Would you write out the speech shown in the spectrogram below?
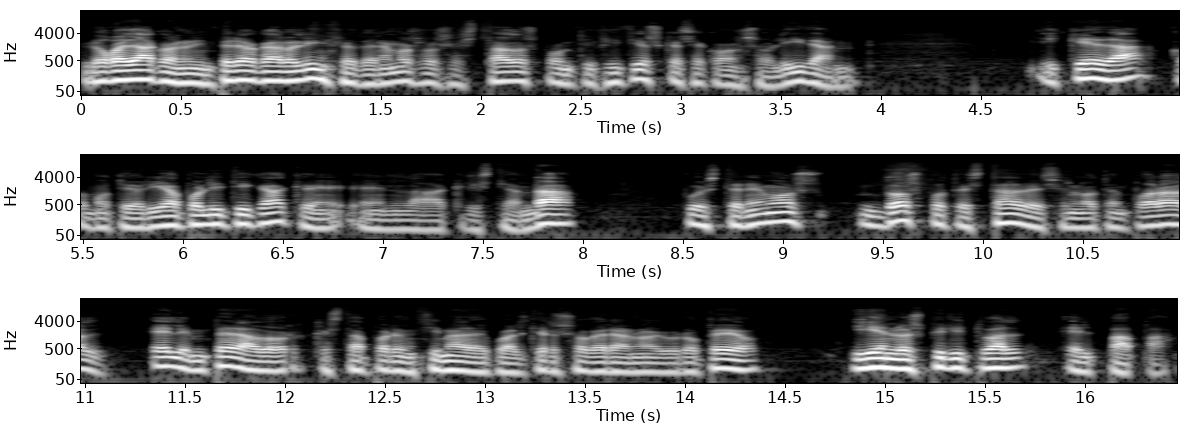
Luego ya con el Imperio Carolingio tenemos los estados pontificios que se consolidan y queda como teoría política que en la cristiandad pues tenemos dos potestades en lo temporal, el emperador, que está por encima de cualquier soberano europeo, y en lo espiritual, el Papa.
